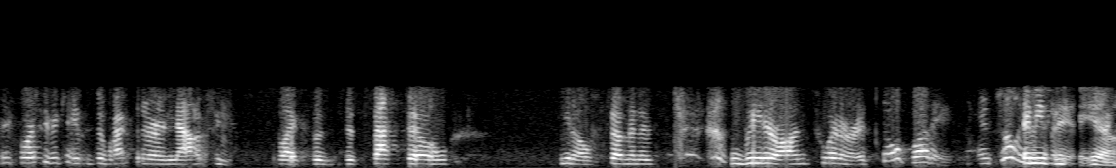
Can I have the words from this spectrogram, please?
before she became the director and now she's like the de facto you know, feminist leader on Twitter. It's so funny. And Julie I mean, would say it. yeah.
